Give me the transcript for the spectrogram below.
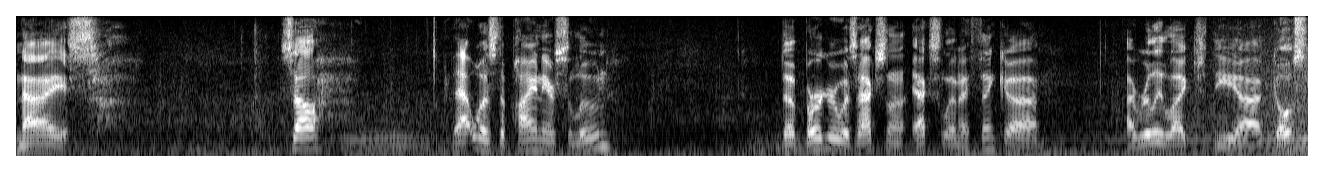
Nice. So, that was the Pioneer Saloon. The burger was excellent. Excellent. I think uh, I really liked the uh, ghost.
